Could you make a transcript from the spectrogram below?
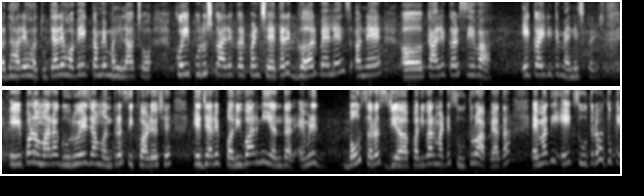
વધારે હતું. ત્યારે હવે એક તમે મહિલા છો, કોઈ પુરુષ કાર્યકર પણ છે, ત્યારે ઘર બેલેન્સ અને કાર્યકર સેવા એ કઈ રીતે મેનેજ કરી શકાય? એ પણ અમારા ગુરુએ જ આ મંત્ર શીખવાડ્યો છે કે જ્યારે પરિવારની અંદર એમણે બહુ સરસ પરિવાર માટે સૂત્રો આપ્યા હતા. એમાંથી એક સૂત્ર હતું કે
